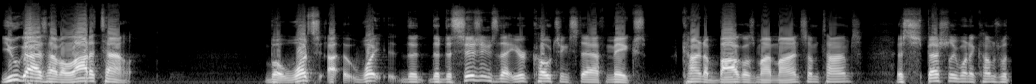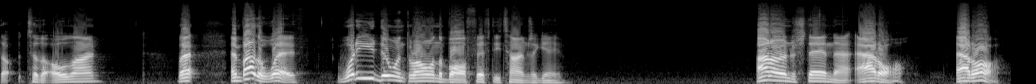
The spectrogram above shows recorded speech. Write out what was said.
You guys have a lot of talent. But what's uh, what the the decisions that your coaching staff makes kind of boggles my mind sometimes, especially when it comes with the to the O line. But and by the way, what are you doing throwing the ball 50 times a game? I don't understand that at all. At all.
